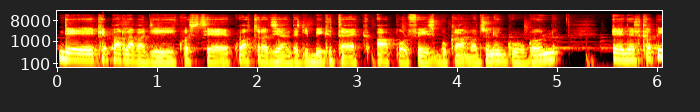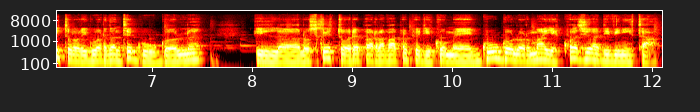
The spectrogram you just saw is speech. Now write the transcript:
che parlava di queste quattro aziende di big tech, Apple, Facebook, Amazon e Google, e nel capitolo riguardante Google il, lo scrittore parlava proprio di come Google ormai è quasi una divinità.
